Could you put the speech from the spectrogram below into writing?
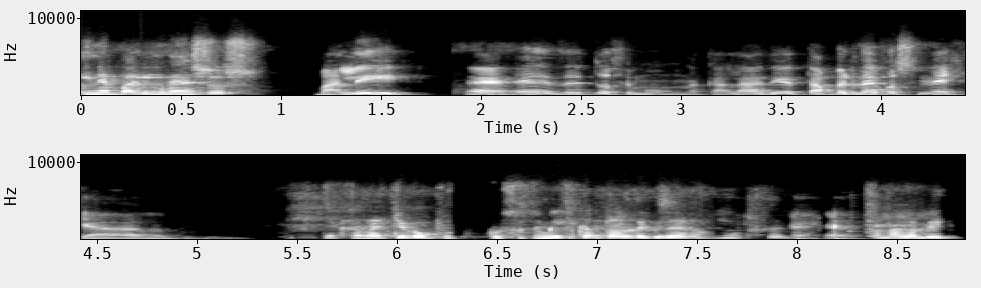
είναι Μπαλινέζος. Μπαλί; Ε, ε, δεν το θυμόμουν καλά. Ε, Τα μπερδεύω συνέχεια. Και καλά και εγώ που- πώς το θυμήθηκα τώρα δεν ξέρω. Μου ήρθε Αναλαβή.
